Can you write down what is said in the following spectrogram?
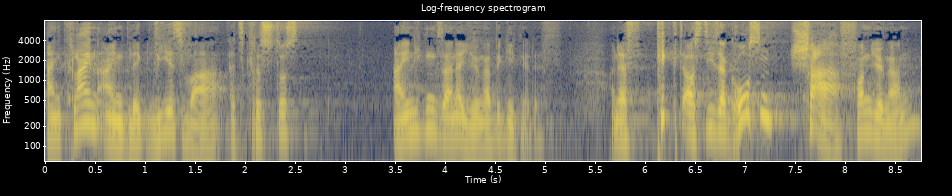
einen kleinen Einblick, wie es war, als Christus einigen seiner Jünger begegnet ist. Und er aus dieser großen Schar von Jüngern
